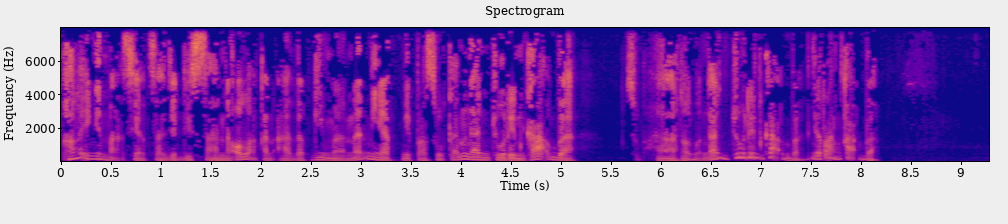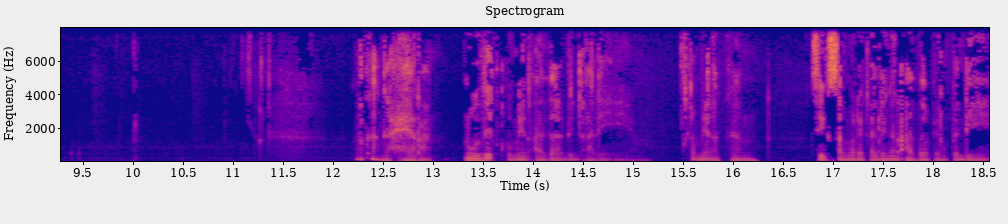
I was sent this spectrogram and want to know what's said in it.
Kalau ingin maksiat saja di sana Allah akan azab. Gimana niat nih pasukan ngancurin Ka'bah? Subhanallah, ngancurin Ka'bah, nyerang Ka'bah. Maka nggak heran, nudhiqu min adzabin alim. Kami akan siksa mereka dengan azab yang pedih.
